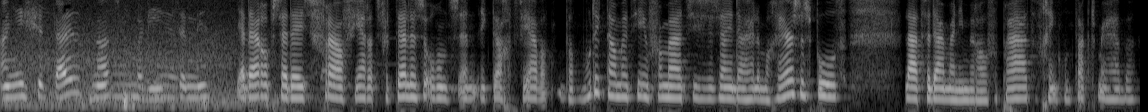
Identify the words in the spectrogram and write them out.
Они считают нас убийцами. Ja, daarop zei deze vrouw van ja, dat vertellen ze ons. En ik dacht van ja, wat, wat moet ik nou met die informatie? Ze zijn daar helemaal gehersenspoeld. Laten we daar maar niet meer over praten of geen contact meer hebben.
